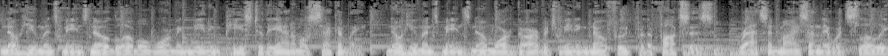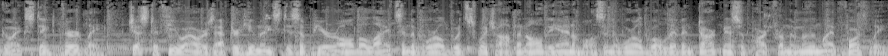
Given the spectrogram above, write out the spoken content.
No humans means no global warming meaning peace to the animals secondly. No humans means no more garbage meaning no food for the foxes, rats and mice and they would slowly go extinct thirdly. Just a few hours after humans disappear all the lights in the world would switch off and all the animals in the world will live in darkness apart from the moonlight fourthly.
